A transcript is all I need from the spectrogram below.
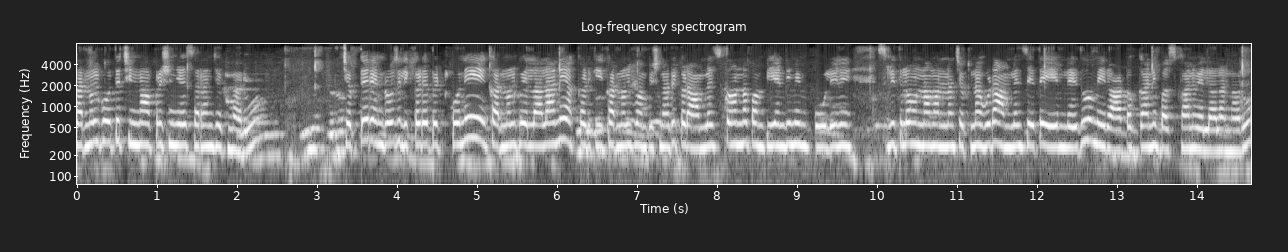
కర్నూలు పోతే చిన్న ఆపరేషన్ చేస్తారని చెప్పినారు చెప్తే రెండు రోజులు ఇక్కడే పెట్టుకొని కర్నూలుకి వెళ్ళాలని అక్కడికి కర్నూలుకి పంపించినారు. ఇక్కడ అంబులెన్స్తో ఉన్న పంపించండి మేము పోలేని స్థితిలో ఉన్నామన్న చెప్పినా కూడా అంబులెన్స్ అయితే ఏం లేదు. మీరు ఆటోకి కానీ బస్ కానీ వెళ్ళాలన్నారు.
